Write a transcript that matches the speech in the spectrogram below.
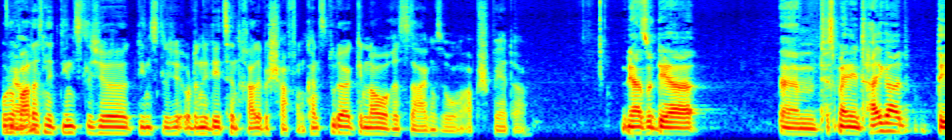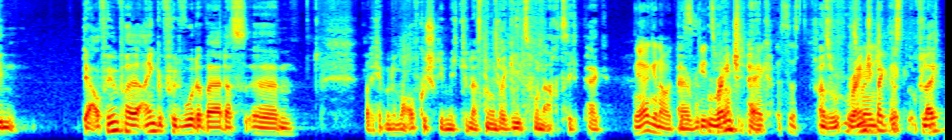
Oder ja. war das eine dienstliche, dienstliche oder eine dezentrale Beschaffung? Kannst du da genaueres sagen, so ab später? Ja, also der ähm, Tasmanian Tiger, den, der auf jeden Fall eingeführt wurde, war ja das, ähm, warte, ich habe mir nochmal aufgeschrieben, ich kenne das nur unter G82 Pack. Ja, genau. Das äh, Range Pack. Pack. also Range Pack, Pack ist vielleicht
